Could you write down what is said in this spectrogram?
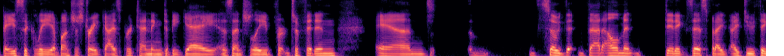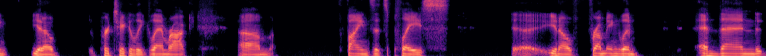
basically a bunch of straight guys pretending to be gay, essentially for, to fit in, and so th- that element did exist, but I, I do think you know, particularly glam rock, um, finds its place, uh, you know, from England, and then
